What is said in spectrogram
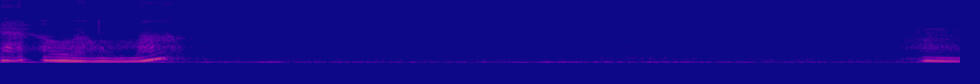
that aroma. Hmm.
